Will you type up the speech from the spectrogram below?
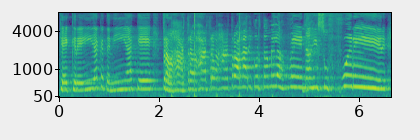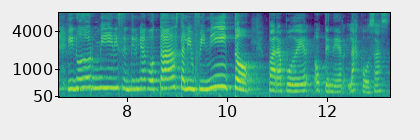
que creía que tenía que trabajar, trabajar, trabajar, trabajar y cortarme las venas y sufrir y no dormir y sentirme agotada hasta el infinito para poder obtener las cosas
